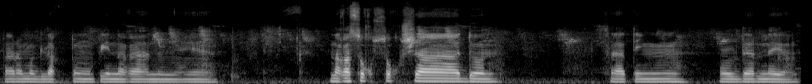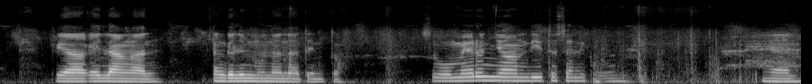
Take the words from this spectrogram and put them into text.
para mag-lock tong pinaka ano niya. Ayan. Nakasuksok siya doon sa ating holder na yon. Kaya kailangan tanggalin muna natin to. So meron yan dito sa likod. Ayan.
